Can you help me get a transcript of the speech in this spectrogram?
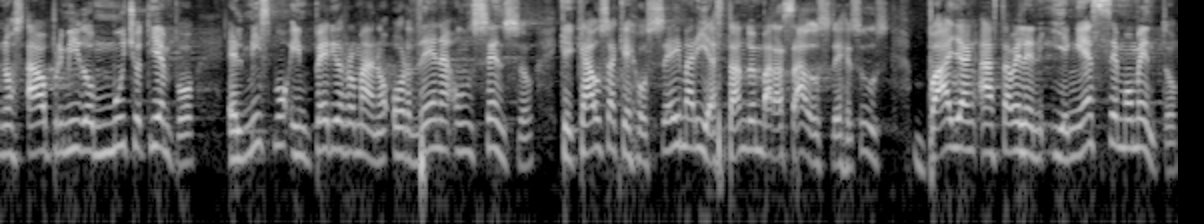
nos ha oprimido mucho tiempo, el mismo imperio romano ordena un censo que causa que José y María, estando embarazados de Jesús, vayan hasta Belén y en ese momento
